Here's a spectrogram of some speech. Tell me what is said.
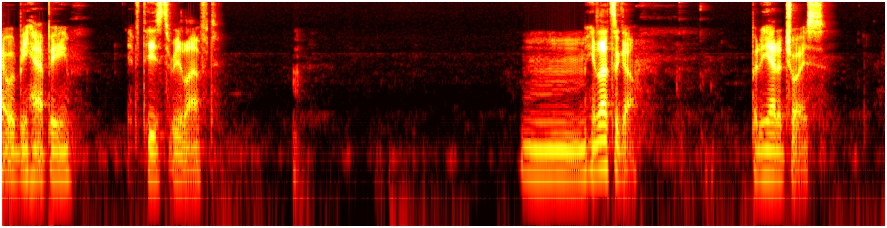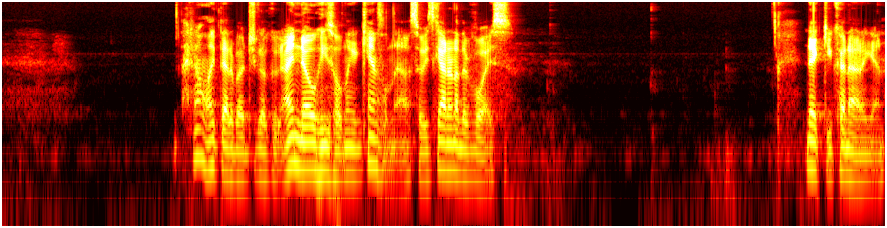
I would be happy if these three left. Mm, he lets it go, but he had a choice. I don't like that about Jigoku. I know he's holding a cancel now, so he's got another voice. Nick, you cut out again,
